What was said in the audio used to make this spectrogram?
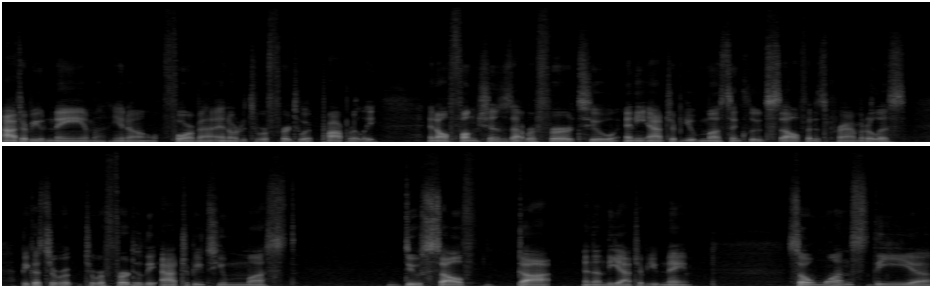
attribute name, you know, format in order to refer to it properly. And all functions that refer to any attribute must include self in its parameter list because to, re to refer to the attributes you must do self dot and then the attribute name. So once the uh,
